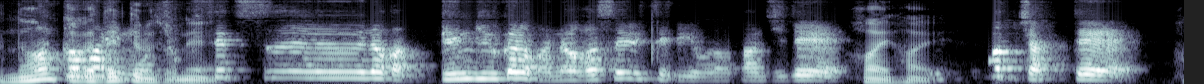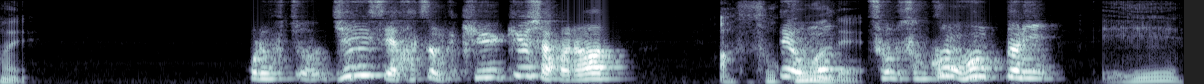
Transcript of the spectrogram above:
なんかが出てるんですよね。直接なんか電流かなんか流されてるような感じで、はいはい。困っちゃって、はい。これ人生初の救急車かなあそこまで。そそこも本当に、えー、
